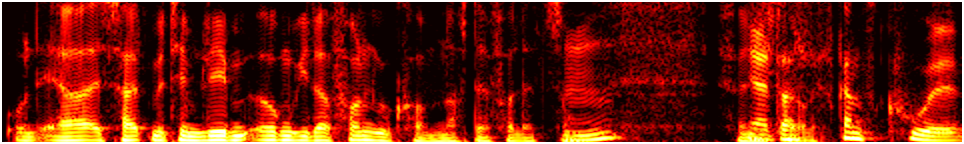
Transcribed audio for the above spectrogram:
und er ist halt mit dem Leben irgendwie davongekommen nach der Verletzung. Mhm. Ja, ich, das ist ganz cool.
